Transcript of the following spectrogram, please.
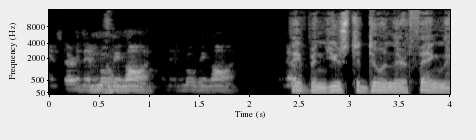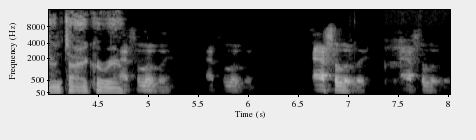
answer, and then moving on, and then moving on. You know? They've been used to doing their thing their entire career. Absolutely, absolutely. Absolutely. Absolutely.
